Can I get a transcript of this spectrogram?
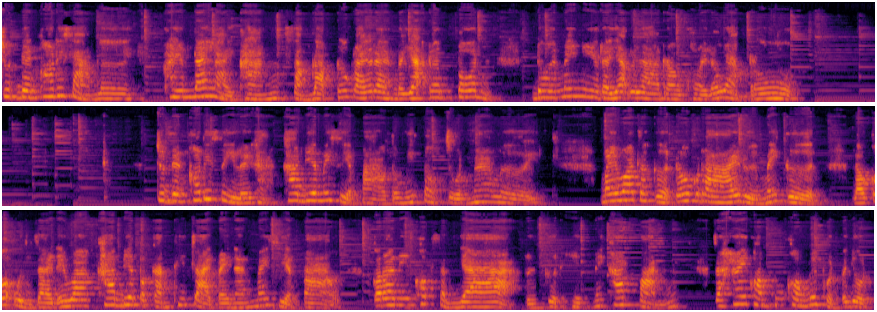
จุดเด่นข้อที่ 3 เลย เคลมได้หลายครั้งสำหรับโรคร้ายแรงระยะเริ่มต้น โดยไม่มีระยะเวลารอคอยระหว่างโรค จุดเด่นข้อที่ 4 เลยค่ะค่าเบี้ยไม่เสียเปล่า ตรงนี้ตอบโจทย์มากเลย ไม่ว่าจะเกิดโรคร้ายหรือไม่เกิด เราก็อุ่นใจได้ว่าค่าเบี้ยประกันที่จ่ายไปนั้นไม่เสียเปล่า กรณีครบสัญญาหรือเกิดเหตุไม่คาดฝัน จะให้ความคุ้มครองด้วยผลประโยชน์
